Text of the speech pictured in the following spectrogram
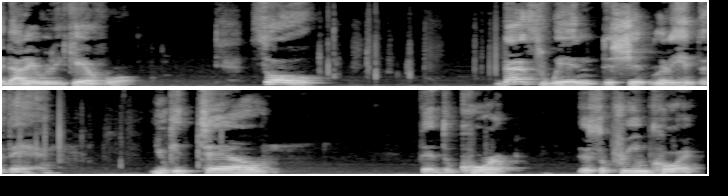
and I didn't really care for him. So that's when the shit really hit the fan. You could tell that the court, the Supreme Court,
